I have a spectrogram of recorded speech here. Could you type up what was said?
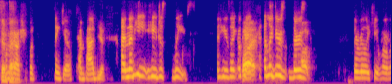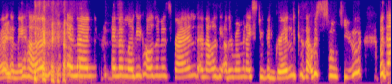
Tempad. oh my gosh, what thank you, Tempad. Yeah. And then he he just leaves. And he's like, okay. But, and like there's there's uh, the really cute moment right. and they hug yeah. and then and then Loki calls him his friend and that was the other moment I stupid grinned because that was so cute. But then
